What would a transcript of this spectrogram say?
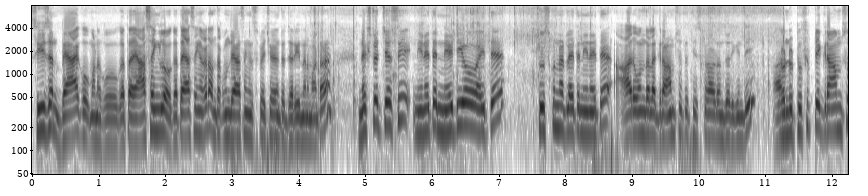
సీజన్ బ్యాగ్ మనకు గత యాసంగిలో గత యాసంగి కూడా అంతకుముందు యాసంగి స్ప్రే చేయడం అయితే జరిగిందనమాట నెక్స్ట్ వచ్చేసి నేనైతే నేటివ్ అయితే చూసుకున్నట్లయితే నేనైతే ఆరు వందల గ్రామ్స్ అయితే తీసుకురావడం జరిగింది. రెండు టూ ఫిఫ్టీ గ్రామ్స్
